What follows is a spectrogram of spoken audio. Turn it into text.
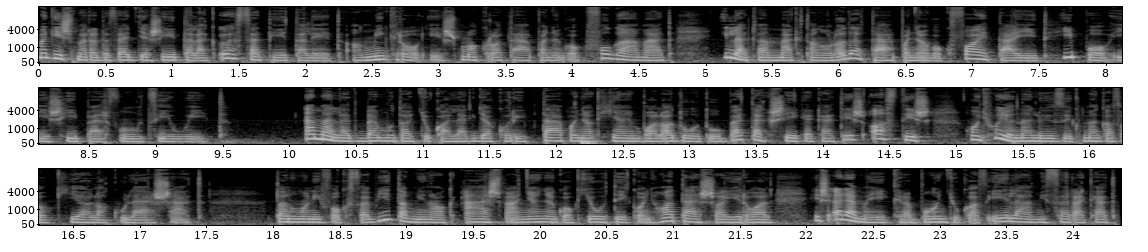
megismered az egyes ételek összetételét, a mikro- és makrotápanyagok fogalmát, illetve megtanulod a tápanyagok fajtáit, hipo- és hiperfunkcióit. Emellett bemutatjuk a leggyakoribb tápanyaghiányból adódó betegségeket, és azt is, hogy hogyan előzzük meg azok kialakulását. Tanulni fogsz a vitaminok, ásványanyagok jótékony hatásairól, és elemeikre bontjuk az élelmiszereket,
